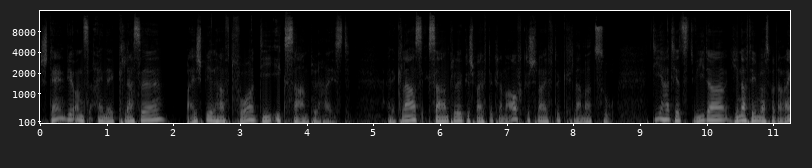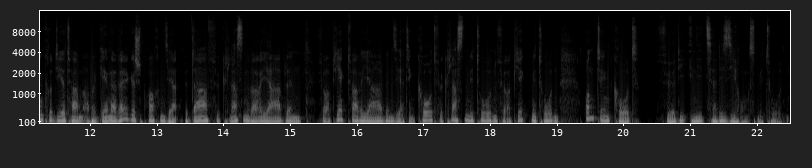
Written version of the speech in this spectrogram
Stellen wir uns eine Klasse beispielhaft vor, die Example heißt. Eine Class Example, geschweifte Klammer auf, geschweifte Klammer zu. Die hat jetzt wieder, je nachdem, was wir da reinkodiert haben, aber generell gesprochen, sie hat einen Bedarf für Klassenvariablen, für Objektvariablen, sie hat den Code für Klassenmethoden, für Objektmethoden und den Code für die Initialisierungsmethoden.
